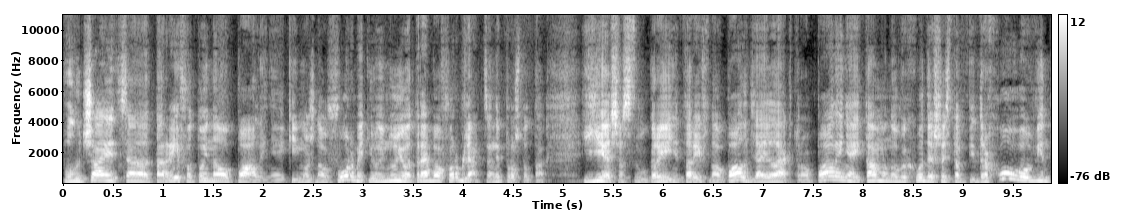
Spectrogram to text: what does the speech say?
Получається тариф той на опалення, який можна оформити. Ну його треба оформляти. Це не просто так. Є зараз в Україні тариф на опалення для електроопалення, і там воно виходить, щось там підраховував він.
